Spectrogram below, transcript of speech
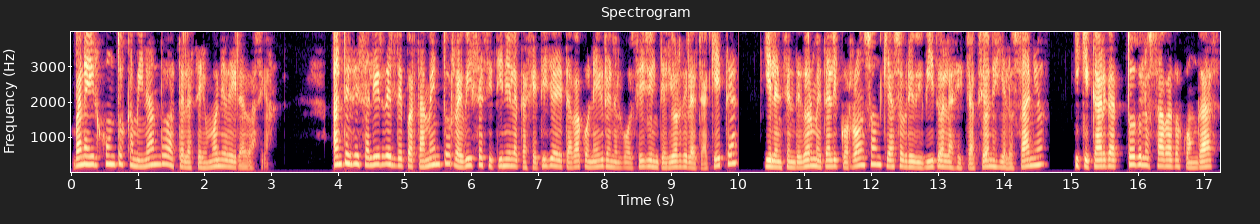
Van a ir juntos caminando hasta la ceremonia de graduación. Antes de salir del departamento, revisa si tiene la cajetilla de tabaco negro en el bolsillo interior de la chaqueta y el encendedor metálico Ronson que ha sobrevivido a las distracciones y a los años y que carga todos los sábados con gas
